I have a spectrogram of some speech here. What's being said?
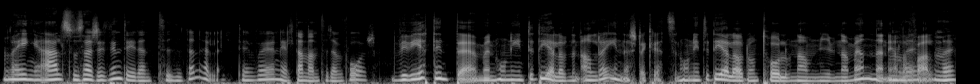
Nej, inga alls, och särskilt inte i den tiden heller. Det var ju en helt annan tid än vår. Vi vet inte, men hon är inte del av den allra innersta kretsen. Hon är inte del av de tolv namngivna männen i alla nej, fall. Nej.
